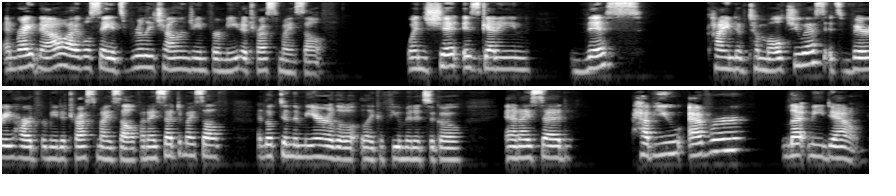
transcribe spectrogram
and right now, I will say it's really challenging for me to trust myself. When shit is getting this kind of tumultuous, it's very hard for me to trust myself. And I said to myself, I looked in the mirror a little, like a few minutes ago, and I said, Have you ever let me down?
